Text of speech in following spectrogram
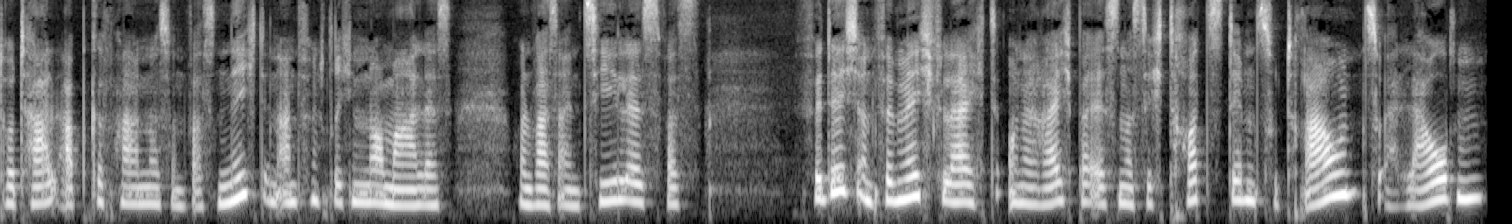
total abgefahren ist und was nicht in Anführungsstrichen normal ist und was ein Ziel ist, was für dich und für mich vielleicht unerreichbar ist und es sich trotzdem zu trauen, zu erlauben,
